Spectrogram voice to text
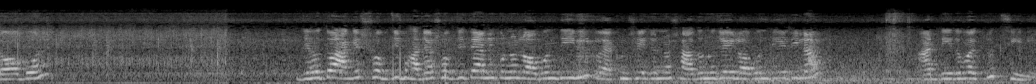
লবণ। যেহেতু আগের সবজি, ভাজা সবজিতে আমি কোনো লবণ দিইনি, তো এখন সেই জন্য স্বাদ অনুযায়ী লবণ দিয়ে দিলাম। আর দিয়ে দেবো একটু চিনি।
